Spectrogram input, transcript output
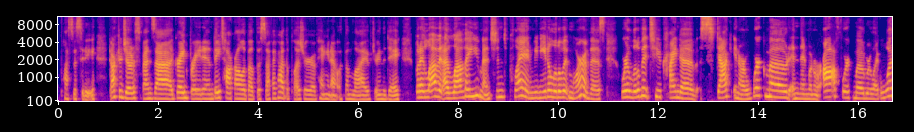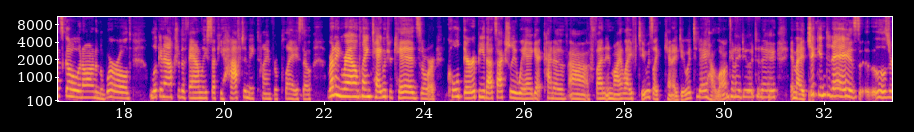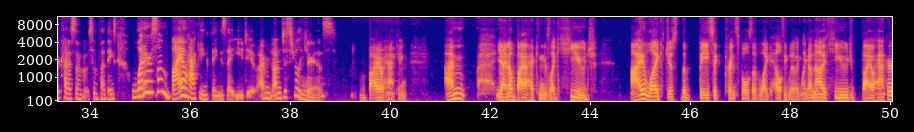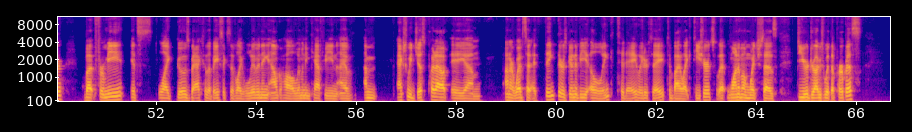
neuroplasticity. Dr. Joe Dispenza, Gregg Braden, they talk all about this stuff. I've had the pleasure of hanging out with them live during the day, but I love it. I love that you mentioned play, and we need a little bit more of this. We're a little bit too kind of stuck in our work mode, and then when we're off work mode, we're like, what's going on in the world? looking after the family stuff, you have to make time for play. So running around, playing tag with your kids or cold therapy, that's actually a way I get kind of uh, fun in my life too. Is like, can I do it today? How long can I do it today? Am I a chicken today? Is those are kind of some some fun things. What are some biohacking things that you do? I'm I'm just really curious. Biohacking. I'm yeah, I know biohacking is like huge I like just the basic principles of like healthy living. Like I'm not a huge biohacker, but for me, it's like goes back to the basics of like limiting alcohol, limiting caffeine. I have I'm actually just put out a um, on our website. I think there's going to be a link today, later today, to buy like T-shirts. That one of them which says "Do your drugs with a purpose."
